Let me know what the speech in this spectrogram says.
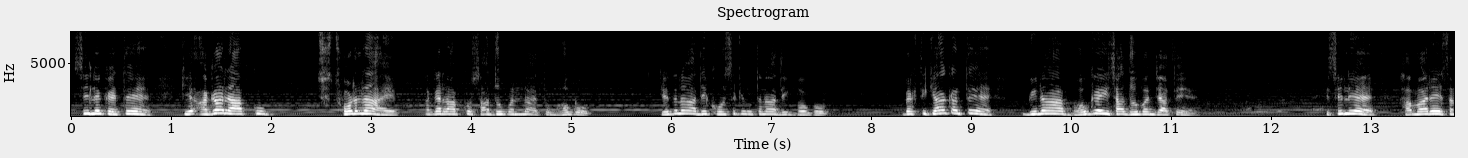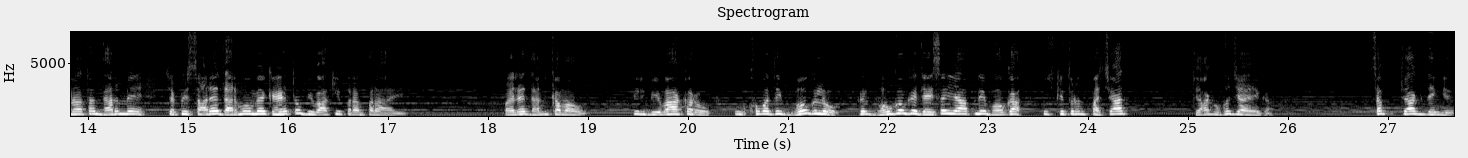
इसीलिए कहते हैं कि अगर आपको छोड़ना है अगर आपको साधु बनना है तो भोगो। जितना अधिक हो सके उतना अधिक भोगो। व्यक्ति क्या करते हैं? बिना भोगे ही साधु बन जाते हैं। इसीलिए हमारे सनातन धर्म में फिर सारे धर्मों में कहे तो विवाह की परंपरा है। पहले धन कमाओ, फिर विवाह करो खूब अधिक भोग लो, फिर भोगोगे जैसे ही आपने भोगा, उसके तुरंत पश्चात त्याग हो जाएगा। सब त्याग देंगे।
